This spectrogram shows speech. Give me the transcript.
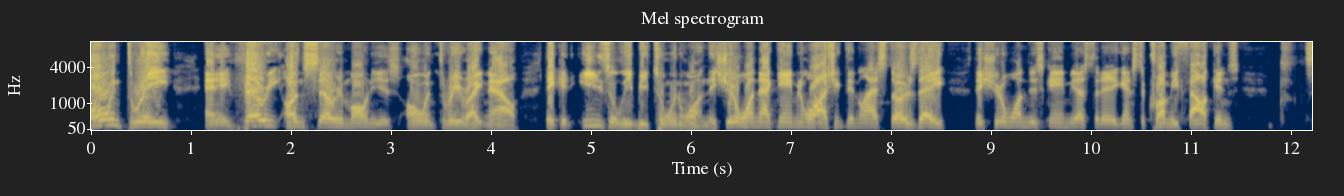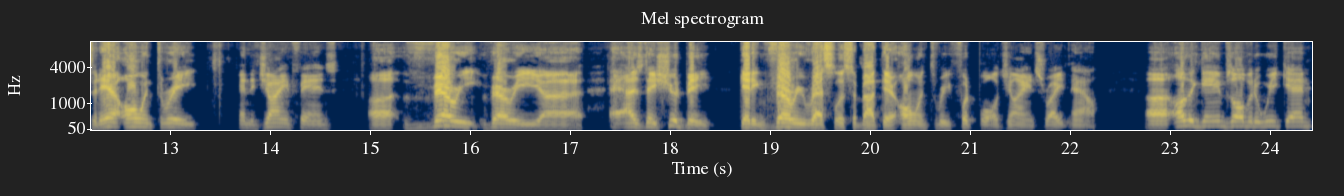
0 3 and a very unceremonious 0 3 right now. They could easily be 2 and 1. They should have won that game in Washington last Thursday. They should have won this game yesterday against the crummy Falcons. So they're 0 3, and the Giant fans, uh, very, very, uh, as they should be, getting very restless about their 0 3 football Giants right now. Uh, other games over the weekend.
